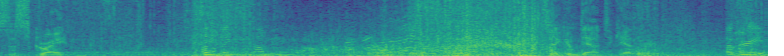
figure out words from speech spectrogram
But where's the Skriton? Something's coming. Take them down together. Agreed.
